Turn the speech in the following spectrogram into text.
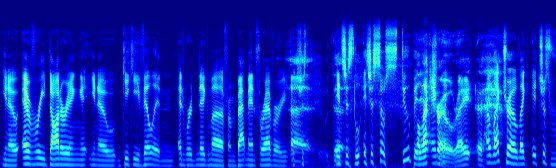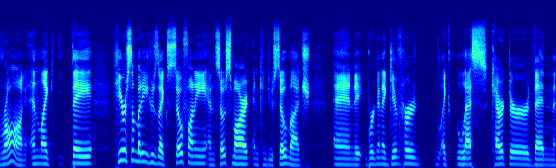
you know every doddering, you know geeky villain Edward Nygma from Batman Forever. It's just Uh, the it's just it's just so stupid. and- and, like, Electro, right? Electro, like it's just wrong, and like they here's somebody who's like so funny and so smart and can do so much, and it, we're gonna give her like less character than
